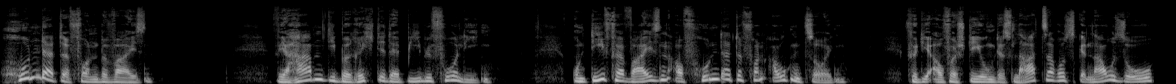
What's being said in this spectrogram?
Hunderte von Beweisen. Wir haben die Berichte der Bibel vorliegen. Und die verweisen auf Hunderte von Augenzeugen. Für die Auferstehung des Lazarus genauso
